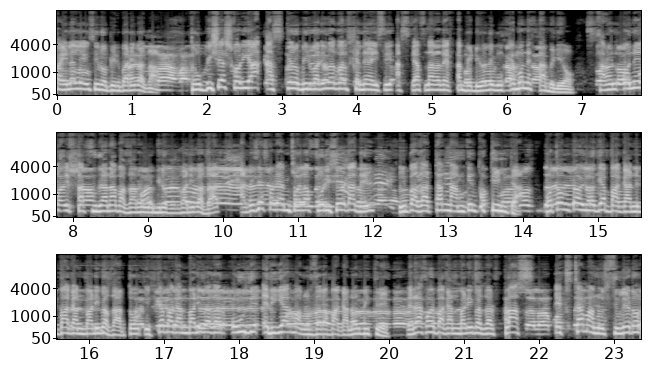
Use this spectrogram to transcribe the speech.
ফাইনালি আইছি রবির বাজার। তো বিশেষ করিয়া আজকে রবির বাজার খেলে আইছি। আজকে আপনারা একটা ভিডিও দিব এমন একটা ভিডিও কারণ অনেক একটা পুরানা বাজার হইল গিয়ে বাড়ি বাজার। আর বিশেষ করে আমি পয়লা পরিচয়টা দেই এই বাজারটার নাম কিন্তু তিনটা। প্রথমটা হইল গিয়া বাগান বাগান বাড়ি বাজার। তো একটা বাগান বাড়ি বাজার ও যে এরিয়ার মানুষ যারা বাগানের ভিতরে এরা কয় বাগান বাড়ি বাজার প্লাস এক্সট্রা মানুষ সিলেটের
